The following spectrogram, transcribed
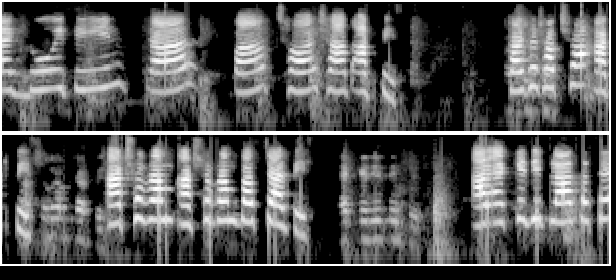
এক দুই তিন চার পাঁচ ছয় সাত আট পিস ছয়শো সাতশো আট পিস আটশো গ্রাম আটশো গ্রাম প্লাস চার পিস আর এক কেজি প্লাস আছে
